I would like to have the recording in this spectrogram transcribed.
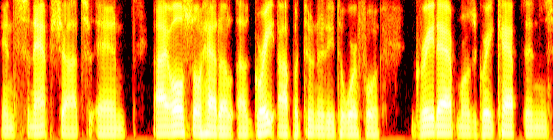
in snapshots. And I also had a, a great opportunity to work for great admirals, great captains,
